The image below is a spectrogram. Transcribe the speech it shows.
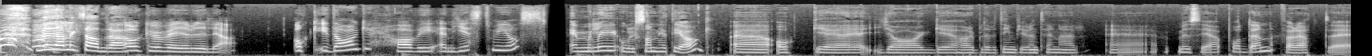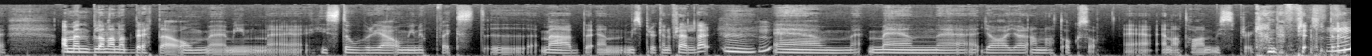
mig Alexandra. Och med mig Emilia. Och idag har vi en gäst med oss. Emily Olsson heter jag eh, och eh, jag har blivit inbjuden till den här eh, mysiga podden för att ja, men bland annat berätta om min historia och min uppväxt i, med en missbrukande förälder. Mm. Mm. men jag gör annat också än att ha en missbrukande förälder.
